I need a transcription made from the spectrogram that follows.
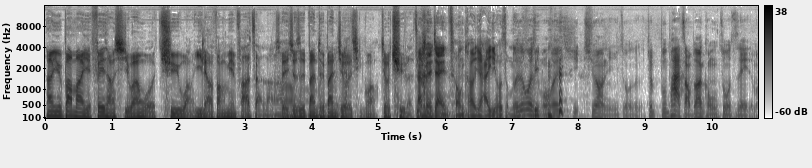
那因为爸妈也非常喜欢我去往医疗方面发展了，所以就是半推半就的情况就去了。他没有叫你重考牙医或什么的，不是为什么会希希望你去做这个？就不怕找不到工作之类的吗？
